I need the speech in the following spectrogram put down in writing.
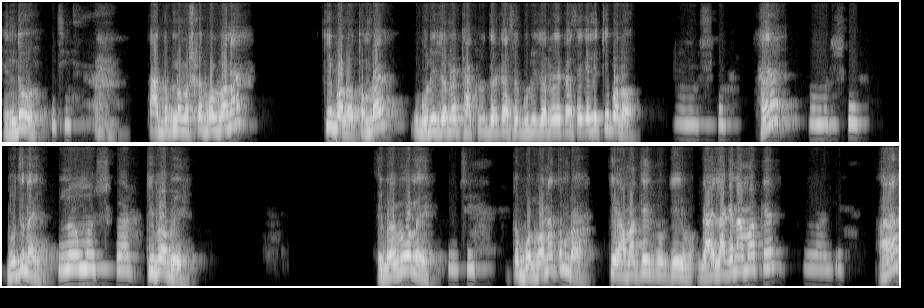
হিন্দু? আদব নমস্কার বলবা না? কি বলো তোমরা? গুরুজনের ঠাকুরদের কাছে গুরুজনের কাছে গেলে কি বলো? হ্যাঁ? বুঝি নাই? নমস্কার। কীভাবে? এভাবে বলে? তো বলবা না তোমরা? কি আমাকে কি গায়ে লাগে না আমাকে? হ্যাঁ?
